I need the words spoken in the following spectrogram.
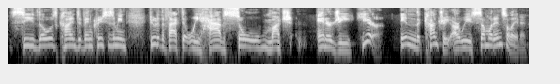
see those kinds of increases? I mean, due to the fact that we have so much energy here in the country, are we somewhat insulated?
